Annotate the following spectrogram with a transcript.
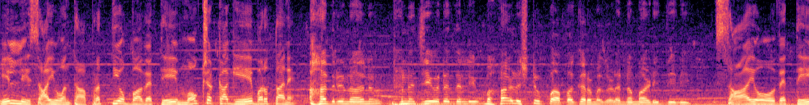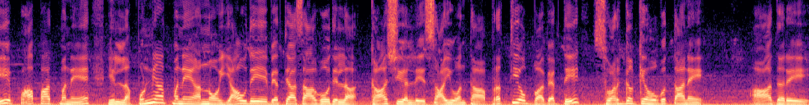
ಇಲ್ಲಿ ಸಾಯುವಂತಹ ಪ್ರತಿಯೊಬ್ಬ ವ್ಯಕ್ತಿ ಮೋಕ್ಷಕ್ಕಾಗಿಯೇ ಬರುತ್ತಾನೆ. ಆದರೆ ನಾನು ನನ್ನ ಜೀವನದಲ್ಲಿ ಬಹಳಷ್ಟು ಪಾಪ ಕರ್ಮಗಳನ್ನು ಮಾಡಿದ್ದೀನಿ. ಸಾಯೋ ವ್ಯಕ್ತಿ ಪಾಪಾತ್ಮನೇ ಇಲ್ಲ ಪುಣ್ಯಾತ್ಮನೇ ಅನ್ನೋ ಯಾವುದೇ ವ್ಯತ್ಯಾಸ ಆಗುವುದಿಲ್ಲ. ಕಾಶಿಯಲ್ಲಿ ಸಾಯುವಂತ ಪ್ರತಿಯೊಬ್ಬ ವ್ಯಕ್ತಿ ಸ್ವರ್ಗಕ್ಕೆ ಹೋಗುತ್ತಾನೆ. ಆದರೆ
